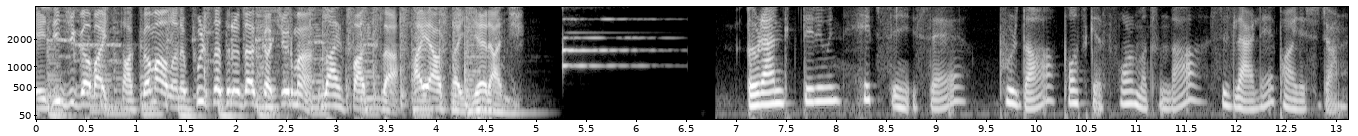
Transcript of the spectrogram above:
50 GB saklama alanı fırsatını da kaçırma. Lifebox'la hayata yer aç. Öğrendiklerimin hepsini ise burada podcast formatında sizlerle paylaşacağım.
